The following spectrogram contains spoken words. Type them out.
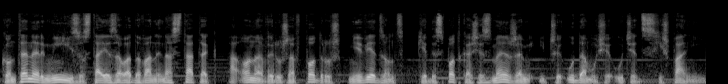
Kontener Mii zostaje załadowany na statek, a ona wyrusza w podróż, nie wiedząc, kiedy spotka się z mężem i czy uda mu się uciec z Hiszpanii.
